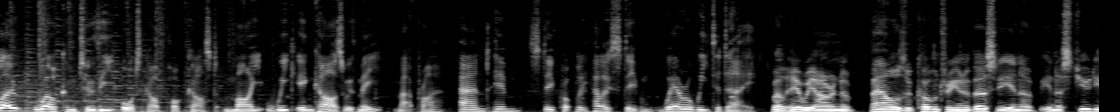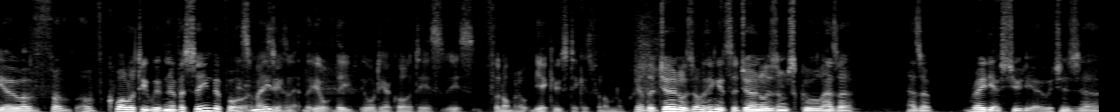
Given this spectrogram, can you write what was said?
Hello, welcome to the Autocar podcast, My Week in Cars, with me, Matt Prior, and him, Steve Cropley. Hello, Stephen. Where are we today? Well, here we are in the bowels of Coventry University in a in a studio of, of, of quality we've never seen before. It's amazing, isn't it? The, the, audio quality is, is phenomenal. The acoustic is phenomenal. Yeah, the journalism. I think it's the journalism school has a has a radio studio, which is uh,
